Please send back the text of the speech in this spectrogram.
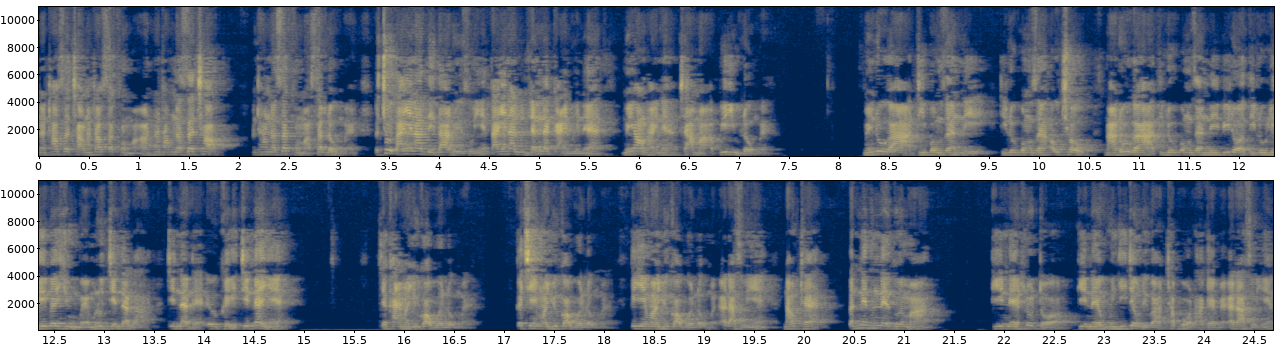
2016 2019မှာ2026 2029မှာဆက်လုပ်မယ်တချို့တိုင်းရင်းသားဒေသတွေဆိုရင်တိုင်းရင်းသားလက်နက်ကင်တွေနဲ့မင်းအောင်လှိုင်နဲ့အကြားမှာအပေးယူလုပ်မယ် မင်းတို့ကဒီပုံစံနေဒီလိုပုံစံအုပ်ချုပ်ငါတို့ကဒီလိုပုံစံနေပြီးတော့ဒီလိုလေးပဲယူမယ်မလို့ကျင့်တတ်လားကျင့်တတ်တယ်โอเคကျင့်တတ်ရင်ရခိုင်မှာရုပ်ောက်ပွဲလုပ်မယ် ကချင်မှာရွေးကောက်ပွဲလုပ်မယ်ကရင်မှာရွေးကောက်ပွဲလုပ်မယ်အဲ့ဒါဆိုရင်နောက်ထပ်တစ်နှစ်နှစ်နှစ်အတွင်းမှာပြည်နယ်လွှတ်တော်ပြည်နယ်ဝင်ကြီးချုပ်တွေပါထပ်ပေါ်လာခဲ့မယ်အဲ့ဒါဆိုရင်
